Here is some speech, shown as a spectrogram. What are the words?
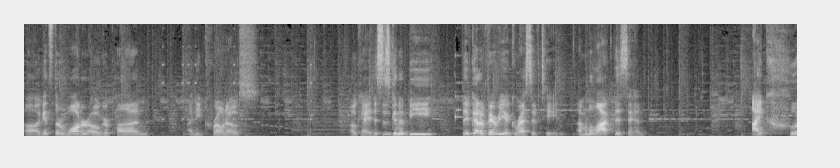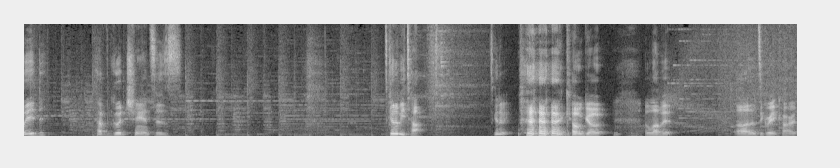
Uh, against their Water Ogerpon, I need Kronos. Okay, this is gonna be... They've got a very aggressive team. I'm gonna lock this in. I could have good chances. It's gonna be tough. It's gonna be... Go Goat. I love it. Uh, that's a great card.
